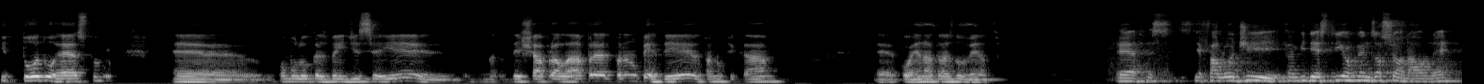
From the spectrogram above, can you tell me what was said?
e todo o resto, é, como o Lucas bem disse aí, deixar para lá para não perder, para não ficar é, correndo atrás do vento. É, você falou de ambidestria organizacional, né?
